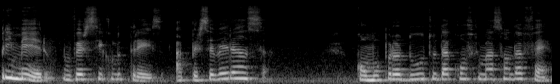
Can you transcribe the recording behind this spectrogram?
Primeiro, no versículo 3, a perseverança, como produto da confirmação da fé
